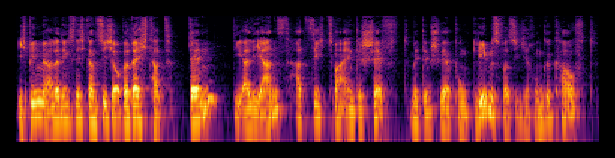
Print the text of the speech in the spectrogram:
Ich bin mir allerdings nicht ganz sicher, ob er recht hat. Denn die Allianz hat sich zwar ein Geschäft mit dem Schwerpunkt Lebensversicherung gekauft,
